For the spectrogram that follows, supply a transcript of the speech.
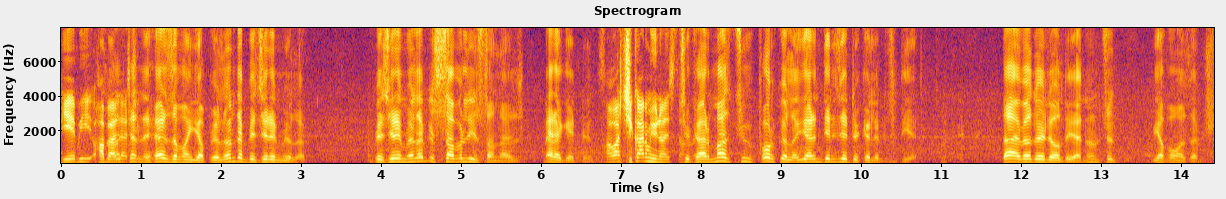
diye bir haberler Zaten çıktı. her zaman yapıyorlar da beceremiyorlar. Beceremiyorlar. Biz sabırlı insanlarız. Merak etmeyin. Savaş çıkar mı Yunanistan'da? Çıkarmaz çünkü korkuyorlar. Yarın denize dökerler bizi diye. Daha evvel de öyle oldu yani. Onun için yapamazlar bir şey.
